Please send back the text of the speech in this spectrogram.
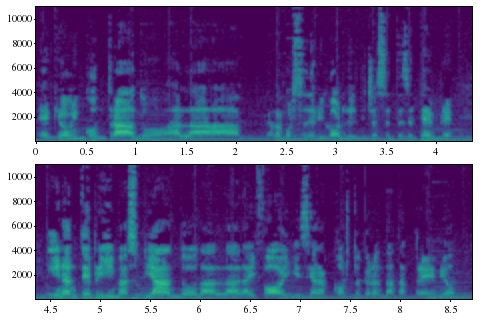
e che ho incontrato alla, alla Corsa del Ricordo il 17 settembre, in anteprima, spiando dal, dai fogli, si era accorto che ero andato a premio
